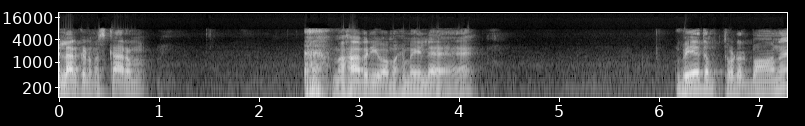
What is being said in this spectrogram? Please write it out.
எல்லாருக்கும் நமஸ்காரம். மகாபரிவ மகிமையில் வேதம் தொடர்பான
